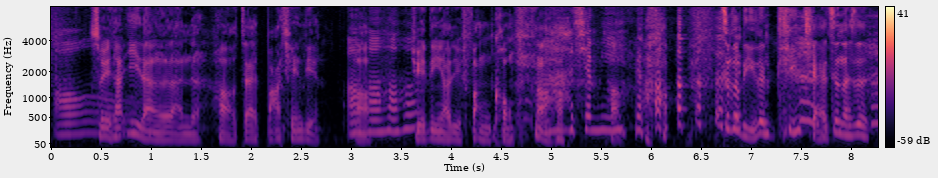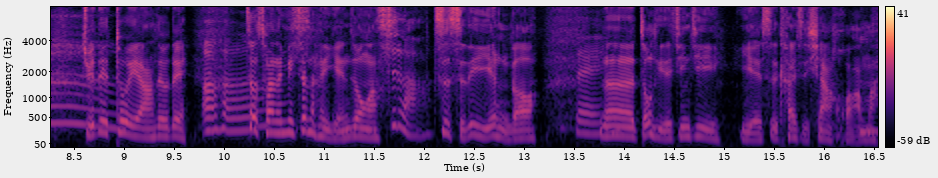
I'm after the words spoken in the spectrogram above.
哦，所以他毅然而然的，好在八千点。啊，决定要去放空啊！虾米？这个理论听起来真的是绝对对啊，对不对？这传染病真的很严重啊！是啦，致死率也很高。对，那总体的经济也是开始下滑嘛。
